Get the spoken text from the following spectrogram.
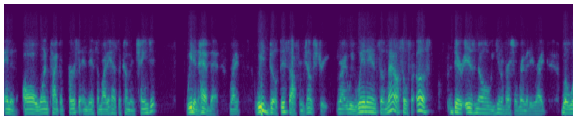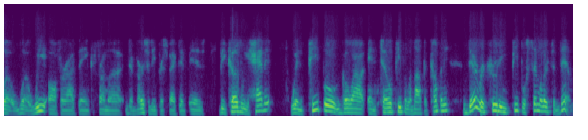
and it's all one type of person, and then somebody has to come and change it. We didn't have that, right? We built this out from Jump Street, right? We went in. So now, so for us, there is no universal remedy, right? But what what we offer, I think, from a diversity perspective, is because we have it, when people go out and tell people about the company, they're recruiting people similar to them,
